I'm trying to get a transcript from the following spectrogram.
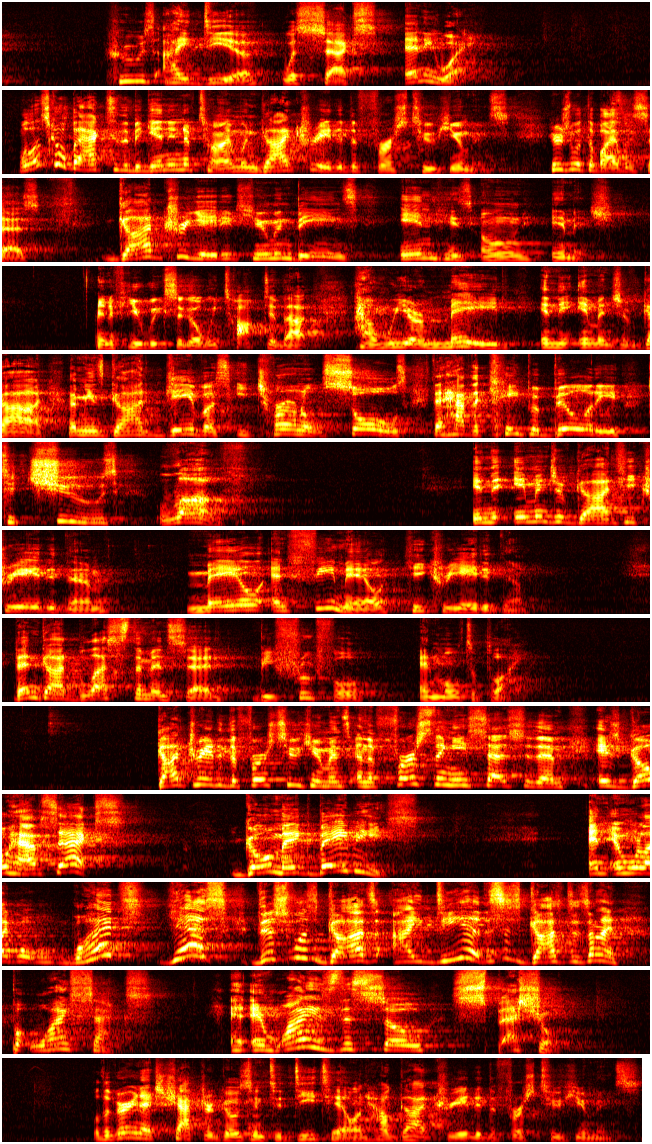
whose idea was sex anyway? Well, let's go back to the beginning of time when God created the first two humans. Here's what the Bible says God created human beings in his own image. And a few weeks ago, we talked about how we are made in the image of God. That means God gave us eternal souls that have the capability to choose love. In the image of God, He created them Male and female, he created them. Then God blessed them and said, Be fruitful and multiply. God created the first two humans, and the first thing he says to them is, Go have sex, go make babies. And, and we're like, well, what? Yes, this was God's idea. This is God's design. But why sex? And, and why is this so special? Well, the very next chapter goes into detail on how God created the first two humans.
